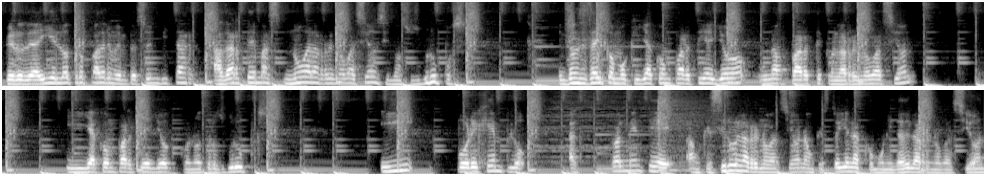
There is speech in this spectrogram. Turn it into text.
pero de ahí el otro padre me empezó a invitar a dar temas no a la renovación, sino a sus grupos. Entonces ahí como que ya compartía yo una parte con la renovación y ya compartía yo con otros grupos. Y, por ejemplo, actualmente, aunque sirvo en la renovación, aunque estoy en la comunidad de la renovación,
